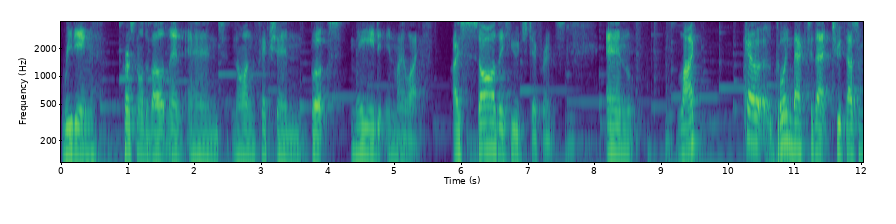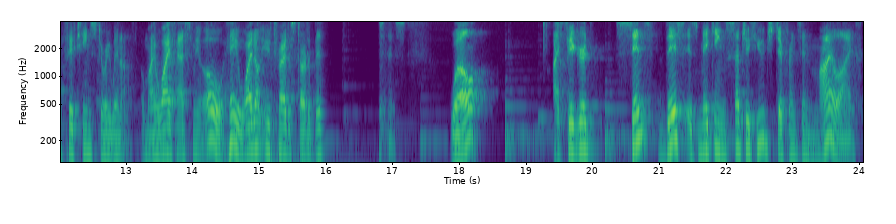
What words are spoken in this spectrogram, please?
reading personal development and nonfiction books made in my life. I saw the huge difference, and like uh, going back to that 2015 story when my wife asked me, "Oh, hey, why don't you try to start a business?" Well, I figured since this is making such a huge difference in my life,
